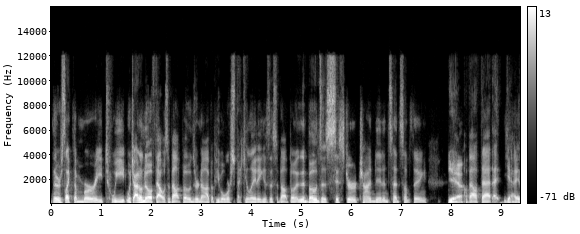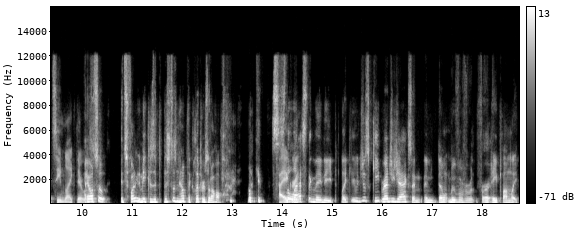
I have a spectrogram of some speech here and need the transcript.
There's like the Murray tweet, which I don't know if that was about Bones or not, but people were speculating, is this about Bones? And then Bones' sister chimed in and said something Yeah. about that. Yeah, it seemed like there was I also, it's funny to me because this doesn't help the Clippers at all. like, it's I the last thing they need. Like, you just keep Reggie Jackson and don't move him for, for A. Plumlee.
